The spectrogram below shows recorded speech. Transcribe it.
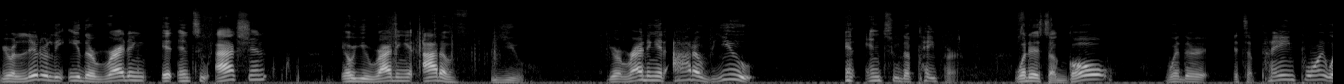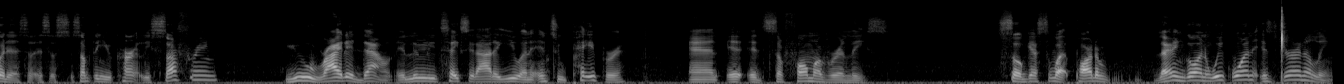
you're literally either writing it into action or you're writing it out of you. You're writing it out of you and into the paper. Whether it's a goal, whether it's a pain point, whether it's, a, it's a, something you're currently suffering, you write it down. It literally takes it out of you and into paper, and it, it's a form of release. So, guess what? Part of letting go in week one is journaling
